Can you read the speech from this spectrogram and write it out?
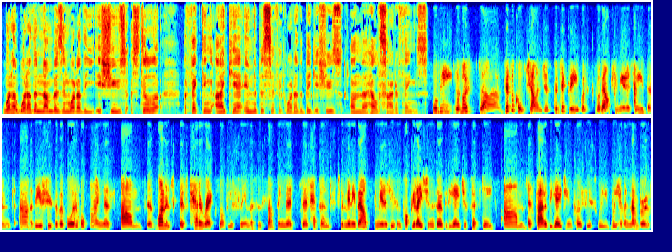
what are what are the numbers and what are the issues still affecting eye care in the Pacific? What are the big issues on the health side of things? Well, the, the most uh, difficult challenges, particularly with, with our communities and uh, the issues of avoidable blindness, um, one is, is cataracts, obviously, and this is something that, that happens to many of our communities and populations over the age of 50. Um, as part of the aging process, we, we have a number of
